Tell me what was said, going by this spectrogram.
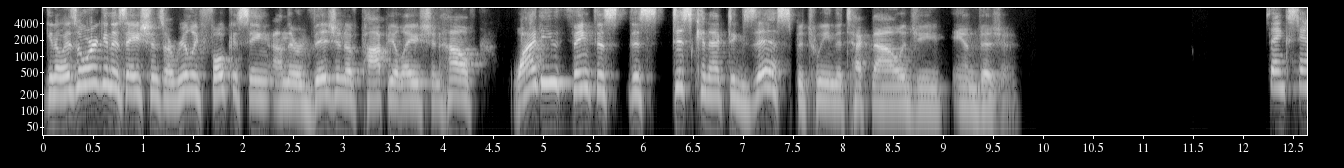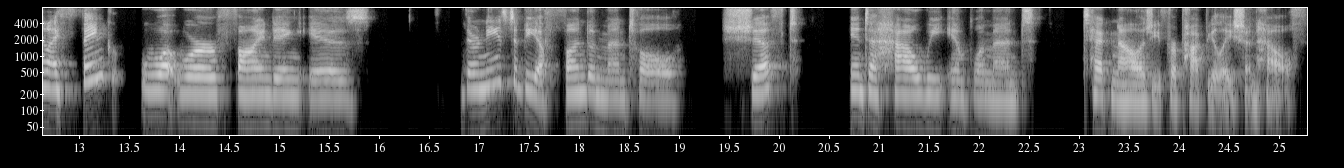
you know, as organizations are really focusing on their vision of population health, why do you think this this disconnect exists between the technology and vision? Thanks, Dan. I think what we're finding is there needs to be a fundamental shift into how we implement technology for population health.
